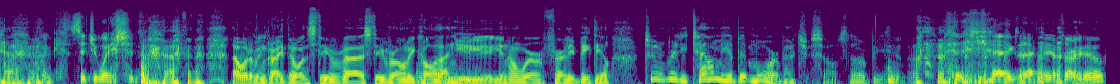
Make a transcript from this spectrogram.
quite a quick situation. that would have been great though when Steve uh, Steve Rowley called, and you, you you know were a fairly big deal. To really tell me a bit more about yourselves, that would be. You know. yeah, exactly. I'm sorry, who?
